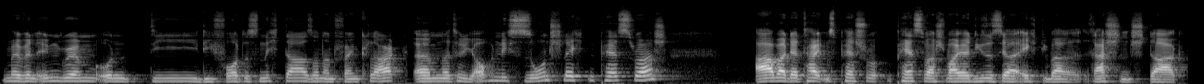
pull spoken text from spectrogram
Melvin Ingram und die, die Ford ist nicht da, sondern Frank Clark. Ähm, natürlich auch nicht so einen schlechten Pass Rush. Aber der Titans Pass, Pass Rush war ja dieses Jahr echt überraschend stark.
